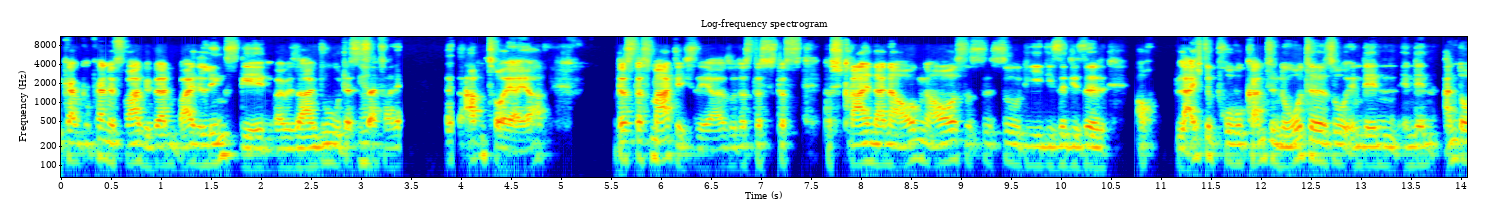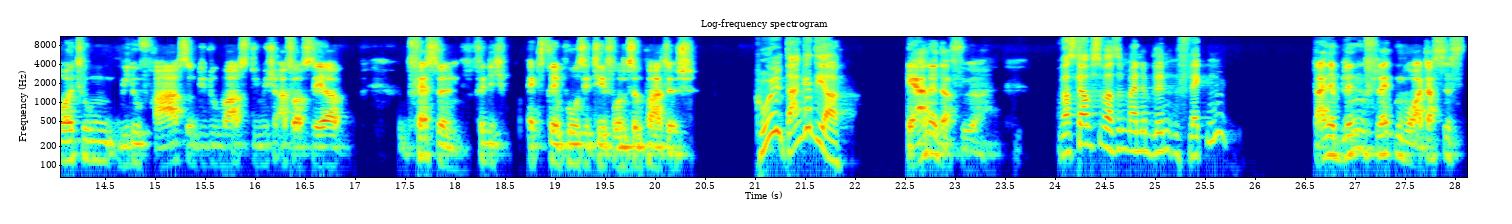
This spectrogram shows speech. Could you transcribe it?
Gibt keine Frage, wir werden beide links gehen, weil wir sagen, du, das ist einfach das Abenteuer, ja. Das, das mag ich sehr. Also das, das, das, das strahlen deine Augen aus. Das ist so die, diese, diese auch leichte provokante Note so in den, in den Andeutungen, wie du fragst und die du machst, die mich einfach sehr fesseln. Finde ich extrem positiv und sympathisch. Cool, danke dir. Gerne dafür. Was glaubst du, was sind meine blinden Flecken? Deine blinden Flecken, boah, das ist,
